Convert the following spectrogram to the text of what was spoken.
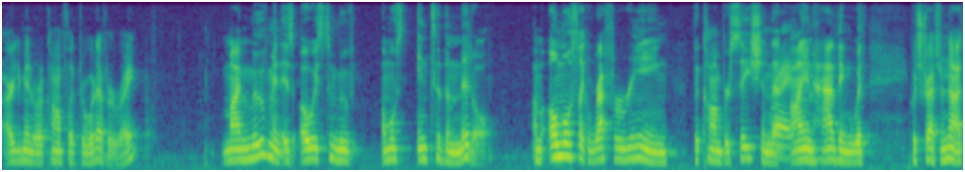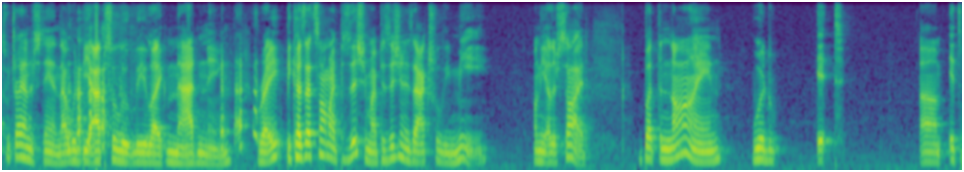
argument or a conflict or whatever, right? My movement is always to move almost into the middle. I'm almost like refereeing the conversation that Right. I am having with which drives her nuts, which I understand. That would be absolutely like maddening, right? Because that's not my position. My position is actually me on the other side. But the nine would it um, it's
